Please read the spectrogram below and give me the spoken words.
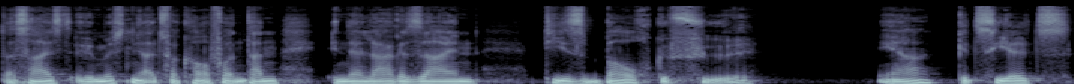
Das heißt, wir müssen ja als Verkäufer dann in der Lage sein, dieses Bauchgefühl ja, gezielt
